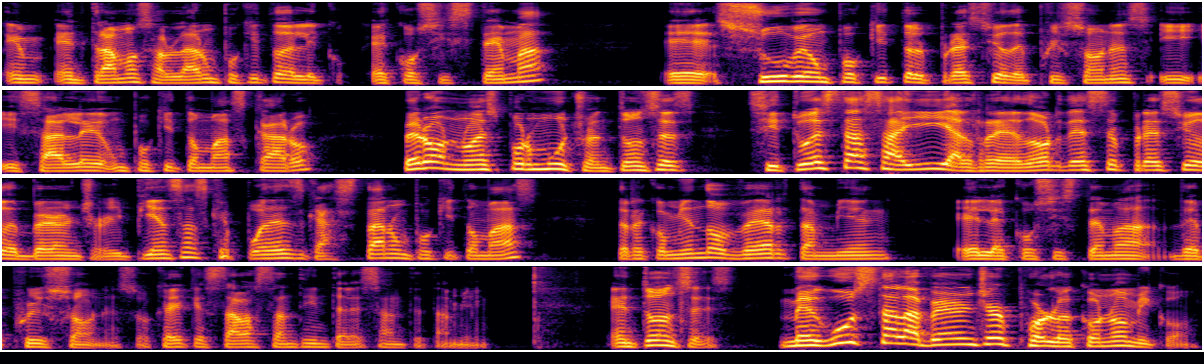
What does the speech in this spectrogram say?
em, entramos a hablar un poquito del ecosistema, eh, sube un poquito el precio de PreSonus y, sale un poquito más caro, pero no es por mucho. Entonces, si tú estás ahí alrededor de ese precio de Behringer y piensas que puedes gastar un poquito más, te recomiendo ver también el ecosistema de PreSonus, ¿ok? Que está bastante interesante también. Entonces, me gusta la Behringer por lo económico.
